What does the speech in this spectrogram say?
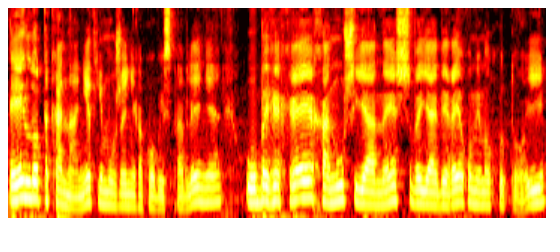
Эйн лотакана, нет ему уже никакого исправления. У Бегехрея хануш янеш ваявереху мималхуто. И,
